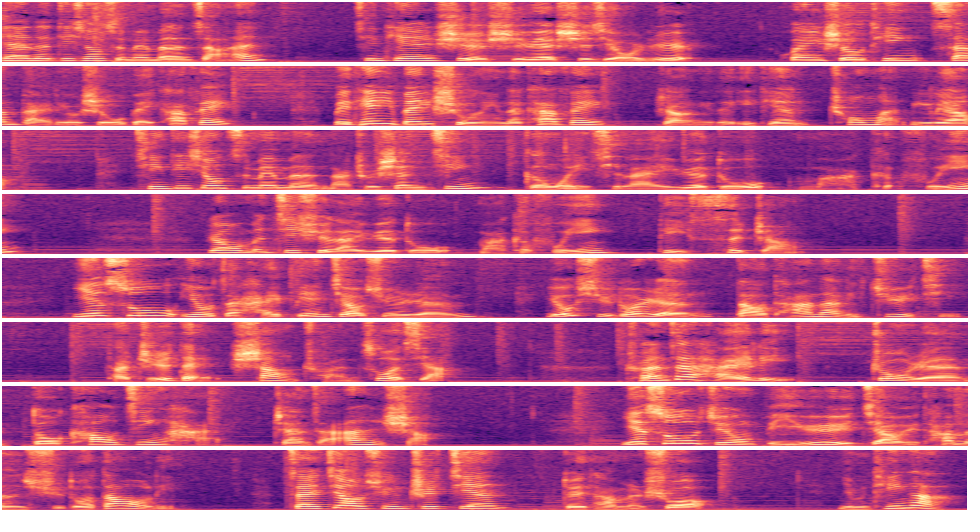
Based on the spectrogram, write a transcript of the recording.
亲爱的弟兄姊妹们，早安！今天是十月十九日，欢迎收听三百六十五杯咖啡，每天一杯属灵的咖啡，让你的一天充满力量。请弟兄姊妹们拿出圣经，跟我一起来阅读马可福音。让我们继续来阅读马可福音第四章。耶稣又在海边教训人，有许多人到他那里聚集，他只得上船坐下。船在海里。众人都靠近海，站在岸上。耶稣就用比喻教育他们许多道理，在教训之间对他们说：“你们听啊，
